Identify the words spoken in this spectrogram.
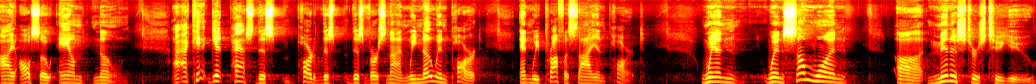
I also am known. I, I can't get past this part of this, this verse 9. We know in part and we prophesy in part. When, when someone uh, ministers to you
